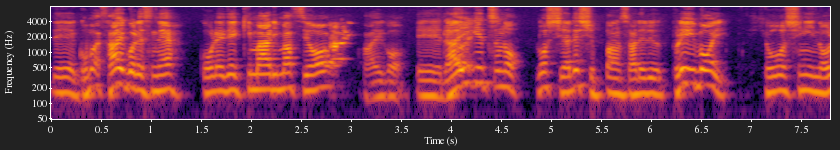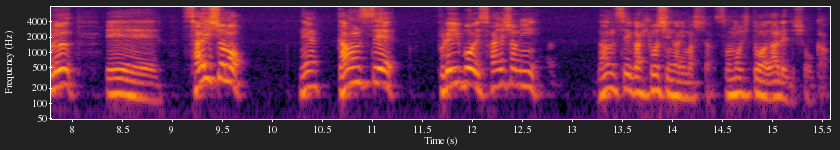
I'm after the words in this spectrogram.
で、5番、最後ですね。これで決まりますよはい。最後。えー来月のロシアで出版されるプレイボーイ。表紙に載る、えー最初の、ね、男性。プレイボーイ最初に男性が表紙になりました。その人は誰でしょうか？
